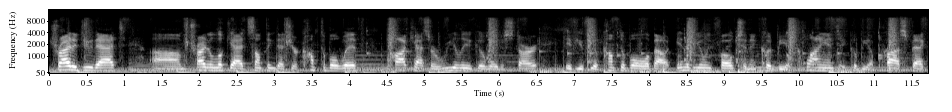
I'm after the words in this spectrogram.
try to do that. Um, try to look at something that you're comfortable with. Podcasts are really a good way to start. If you feel comfortable about interviewing folks, and it could be a client, it could be a prospect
